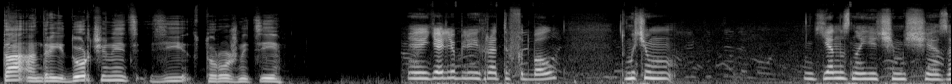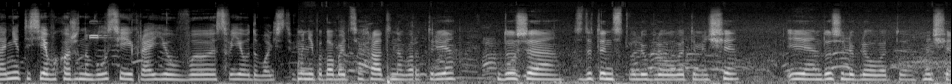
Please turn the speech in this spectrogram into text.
та Андрій Дорчинець зі Сторожниці. Е, Я люблю грати в футбол, тому що я не знаю, чим ще зайнятися. Я виходжу на вулицю і граю в своє удовольствие. Мені подобається грати на воротарі. Дуже з дитинства люблю ловити м'ячі і дуже люблю ловити м'ячі.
